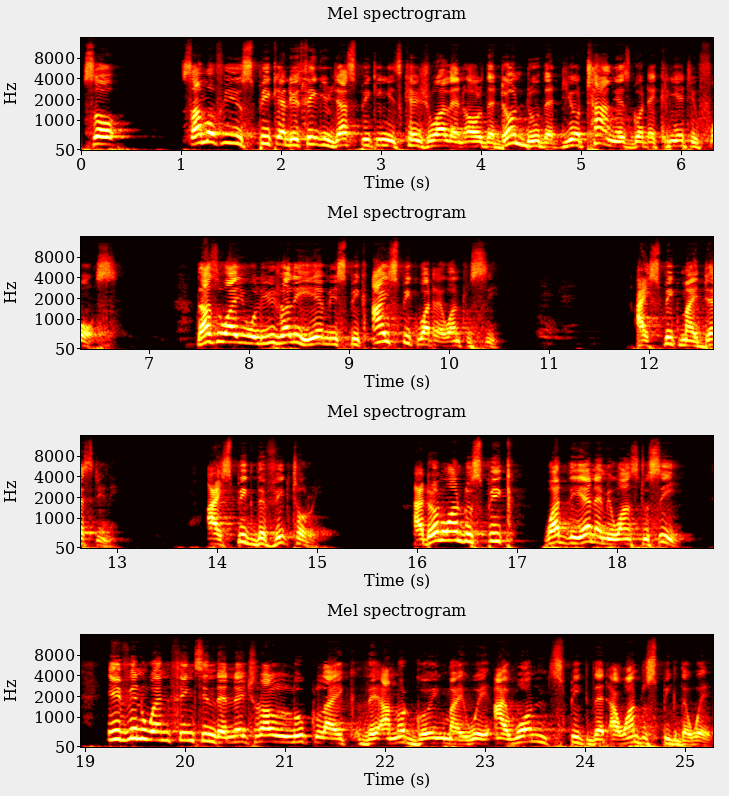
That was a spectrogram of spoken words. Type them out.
So, some of you speak and you think you're just speaking is casual and all that. Don't do that. Your tongue has got a creative force. That's why you will usually hear me speak. I speak what I want to see. I speak my destiny. I speak the victory. I don't want to speak what the enemy wants to see. Even when things in the natural look like they are not going my way, I won't speak that. I want to speak the word.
